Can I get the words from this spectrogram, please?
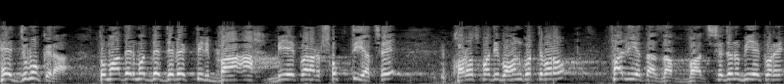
হে যুবকেরা, তোমাদের মধ্যে যে ব্যক্তির বা আহ, বিয়ে করার শক্তি আছে, খরচপাতি বহন করতে পারো ফালিয়াতা জাব্বাজ সেজন্য বিয়ে করে।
